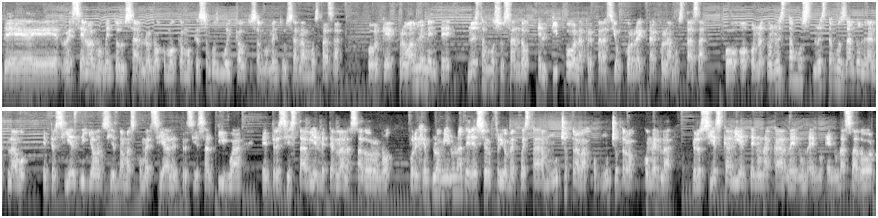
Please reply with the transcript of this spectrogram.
de recelo al momento de usarlo, ¿no? Como, como que somos muy cautos al momento de usar la mostaza, porque probablemente no estamos usando el tipo o la preparación correcta con la mostaza, o, no, estamos, no estamos dándole al clavo entre si es Dijon, si es la más comercial, entre si es antigua, entre si está bien meterla al asador o no. Por ejemplo, a mí en un aderezo en frío me cuesta mucho trabajo, mucho trabajo comerla, pero si es caliente en una carne, en un, en un asador,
